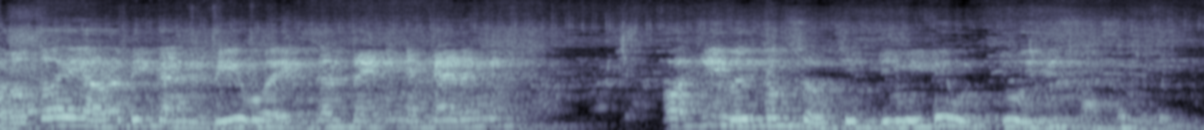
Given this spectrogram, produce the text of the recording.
Barotoy Arabic and Vivo Exam Training Academy heartily welcomes our chief dignitary to this assembly.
